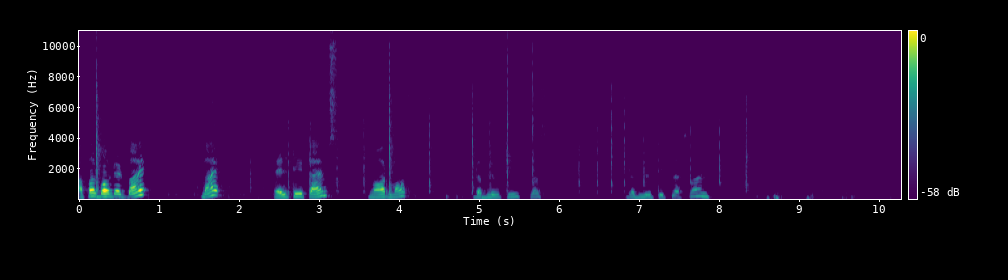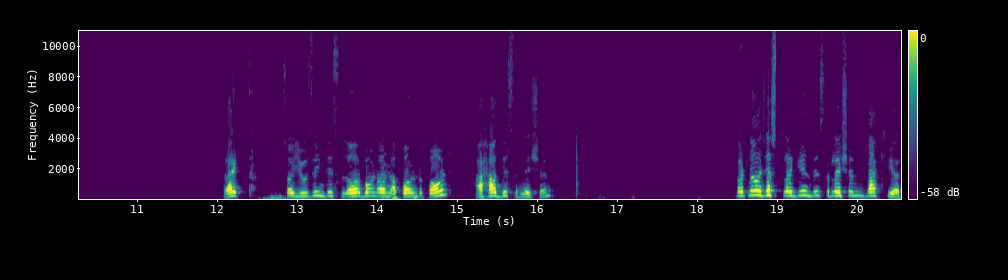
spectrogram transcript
upper bounded by my LT times norm of WT plus WT plus 1 right. So, using this lower bound and upper bound I have this relation, but now just plug in this relation back here.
